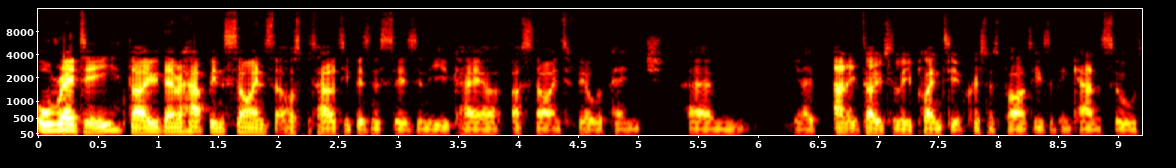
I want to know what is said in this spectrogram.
already, though, there have been signs that hospitality businesses in the UK are, are starting to feel the pinch. Um, you know, anecdotally, plenty of Christmas parties have been cancelled.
